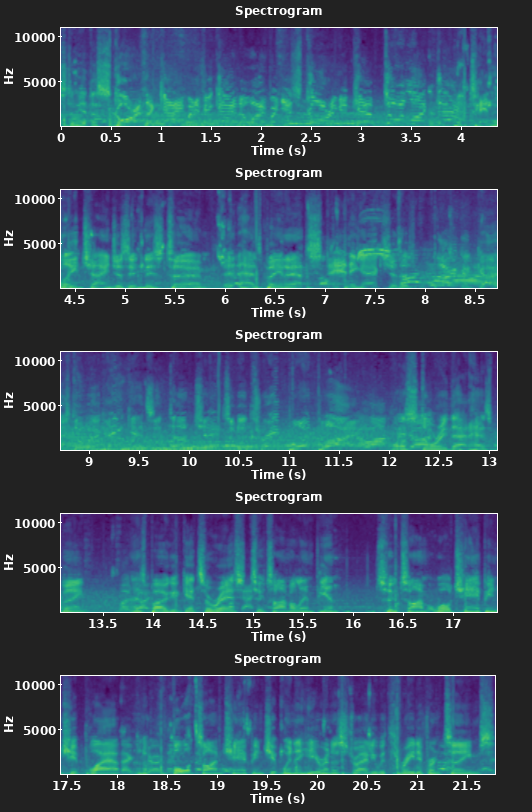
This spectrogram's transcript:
Still yet to score in the game, but if you're going to open your scoring account, do it like that. Ten lead changes in this term. It has been an outstanding action as Bogut goes to work. He gets it done. Chance at a three-point play. What a story that has been as Bogut gets a rest. Two-time Olympian, two-time World Championship player and a four-time championship winner here in Australia with three different teams.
